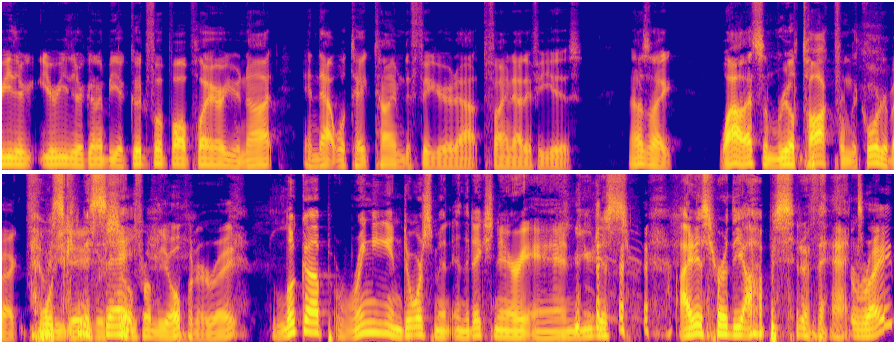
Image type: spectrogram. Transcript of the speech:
either you're either going to be a good football player or you're not and that will take time to figure it out to find out if he is. And i was like wow that's some real talk from the quarterback 40 days say, or so from the opener right? look up ringing endorsement in the dictionary and you just i just heard the opposite of that. Right?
